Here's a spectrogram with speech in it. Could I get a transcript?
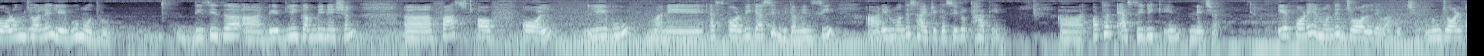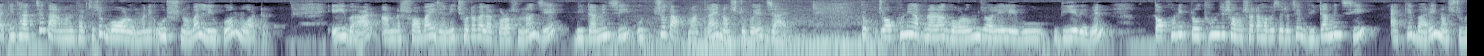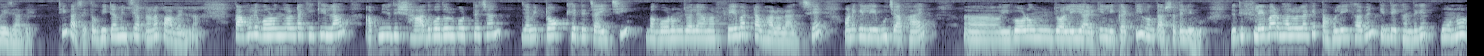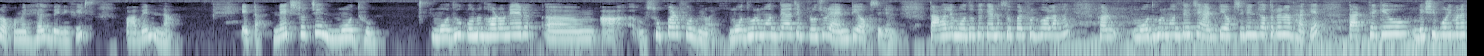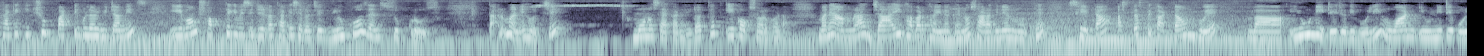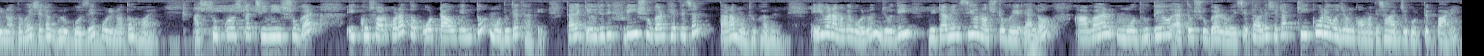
গরম জলে লেবু, মধু। This is a deadly combination first of all লেবু মানে অ্যাসকর্বিক অ্যাসিড ভিটামিন সি আর এর মধ্যে সাইট্রিক অ্যাসিডও থাকে। অর্থাৎ অ্যাসিডিক ইন নেচার এরপরে এর মধ্যে জল দেওয়া হচ্ছে এবং জলটা কি থাকছে? তার মধ্যে থাকছে হচ্ছে গরম মানে উষ্ণ বা লিউকোম ওয়াটার এইবার আমরা সবাই জানি ছোটবেলার পড়াশোনা যে ভিটামিন সি উচ্চ তাপমাত্রায় নষ্ট হয়ে যায়। তো যখনই আপনারা গরম জলে লেবু দিয়ে দেবেন, তখনই প্রথম যে সমস্যাটা হবে সেটা হচ্ছে ভিটামিন সি একেবারেই নষ্ট হয়ে যাবে। ঠিক আছে? তো ভিটামিন সি আপনারা পাবেন না। তাহলে গরম জলটা খেয়ে কি লাভ? আপনি যদি স্বাদ বদল করতে চান, যে আমি টক খেতে চাইছি বা গরম জলে আমার ফ্লেভারটা ভালো লাগছে, অনেকে লেবু চা খায় ওই গরম জলেই আর কি লিকারটি এবং তার সাথে লেবু। যদি ফ্লেভার ভালো লাগে তাহলেই খাবেন, কিন্তু এখান থেকে কোনো রকমের হেলথ বেনিফিটস পাবেন না। এটা। নেক্সট হচ্ছে মধু। মধু কোনো ধরনের সুপারফুড নয়। মধুর মধ্যে আছে প্রচুর অ্যান্টি অক্সিডেন্ট তাহলে মধুকে কেন সুপারফুড বলা হয়? কারণ মধুর মধ্যে হচ্ছে অ্যান্টি অক্সিডেন্ট যতটা না থাকে, তার থেকেও বেশি পরিমাণে থাকে কিছু পার্টিকুলার ভিটামিনস এবং সব থেকে বেশি যেটা থাকে সেটা হচ্ছে গ্লুকোজ অ্যান্ড সুক্রোজ তার মানে হচ্ছে মনোস্যাকারাইড, অর্থাৎ একক শর্করা। মানে আমরা যাই খাবার খাই না কেন, সারাদিনের মধ্যে সেটা আস্তে আস্তে কাট ডাউন হয়ে বা ইউনিটে যদি বলি ওয়ান ইউনিটে পরিণত হয়, সেটা গ্লুকোজে পরিণত হয়। আর সুক্রোজটা চিনি সুগার ইক্ষ শর্করা, তো ওটাও কিন্তু মধুতে থাকে। তাহলে কেউ যদি ফ্রি সুগার খেতে চান, তারা মধু খাবেন। এইবার আমাকে বলুন, যদি ভিটামিন সিও নষ্ট হয়ে গেল, আবার মধুতেও এত সুগার রয়েছে, তাহলে সেটা কি করে ওজন কমাতে সাহায্য করতে পারে?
